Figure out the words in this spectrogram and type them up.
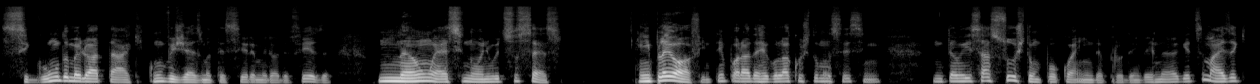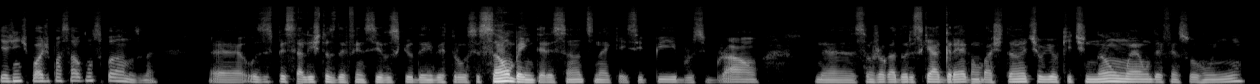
Segundo melhor ataque com 23 terceira melhor defesa, não é sinônimo de sucesso. Em playoff, em temporada regular costuma ser sim. Então isso assusta um pouco ainda para o Denver Nuggets, mas aqui a gente pode passar alguns panos, né? É, os especialistas defensivos que o Denver trouxe são bem interessantes, né? KCP, Bruce Brown, né, são jogadores que agregam bastante. O Jokic não é um defensor ruim,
